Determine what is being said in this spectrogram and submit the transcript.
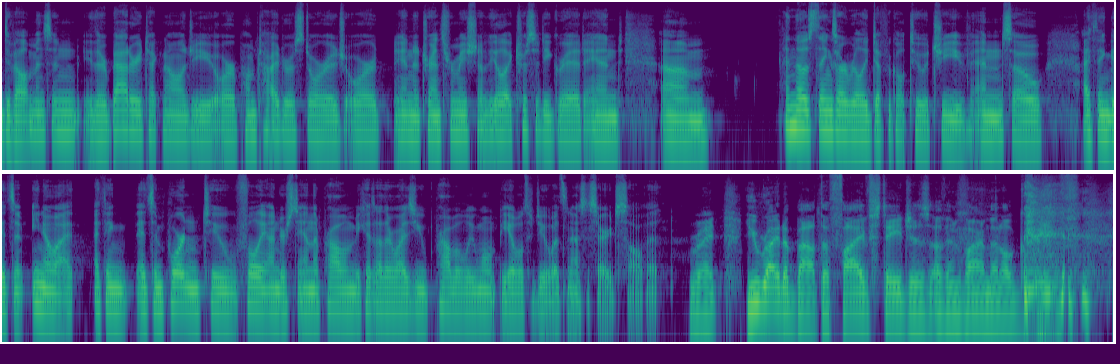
developments in either battery technology or pumped hydro storage or in a transformation of the electricity grid. And, um, and those things are really difficult to achieve. And so i think it's you know I, I think it's important to fully understand the problem because otherwise you probably won't be able to do what's necessary to solve it. Right. You write about the five stages of environmental grief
